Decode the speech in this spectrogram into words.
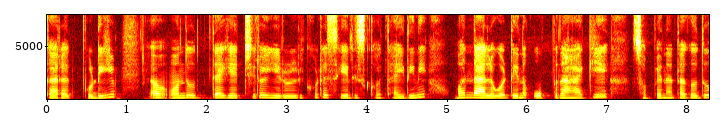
ಖಾರದ ಪುಡಿ ಒಂದು ಉದ್ದಾಗಿ ಹೆಚ್ಚಿರೋ ಈರುಳ್ಳಿ ಕೂಡ ಸೇರಿಸ್ಕೊತಾ ಇದ್ದೀನಿ. ಒಂದು ಆಲೂಗಡ್ಡೆನ ಉಪ್ಪನ್ನ ಹಾಕಿ ಸೊಪ್ಪೆನ ತೆಗೆದು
